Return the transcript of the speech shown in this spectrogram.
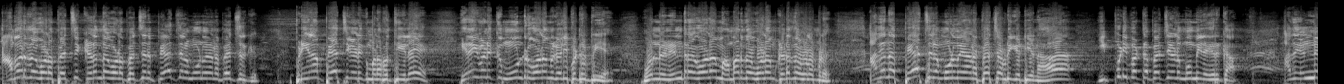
அமர்ந்த கோல பேச்சு கிடந்த கூட பேச்சுன்னு பேச்சுல மூணு வகையான பேச்சு இருக்கு. இப்படிலாம் பேச்சு கிடைக்கும் மத்தியிலே இறைவனுக்கு மூன்று கோலம் வெளிப்பட்டிருப்பீங்க. ஒன்னு நின்ற கோலம் அமர்ந்த கோலம் கிடந்த கோலம் அதனால பேச்சுல மூணு வகையான பேச்சு அப்படின்னு கேட்டீங்கன்னா இப்படிப்பட்ட பேச்சுகள் பூமியில இருக்கா? அது என்ன?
